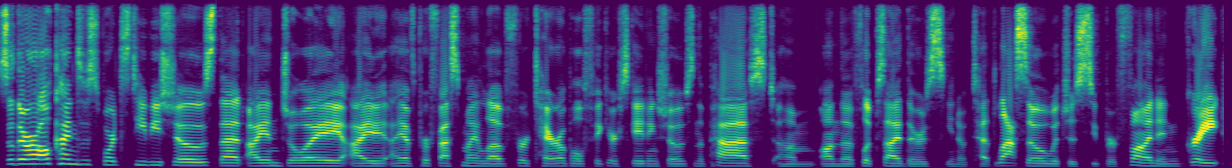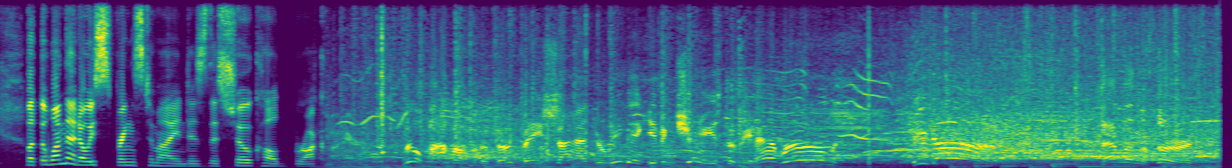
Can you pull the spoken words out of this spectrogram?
So there are all kinds of sports TV shows that I enjoy. I, I have professed my love for terrible figure skating shows in the past. Um, on the flip side, there's you know Ted Lasso, which is super fun and great. But the one that always springs to mind is this show called Brockmire. Little pop up to the third base side. Uribe giving chase. Does he have room? He does! That'll in the third.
